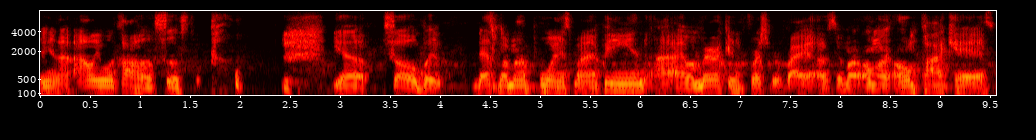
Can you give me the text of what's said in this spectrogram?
And I don't even call her sister. yeah. So, but that's what my point is my opinion. I am American first right. I said my on my own podcast.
